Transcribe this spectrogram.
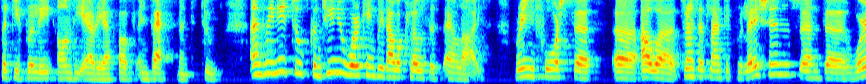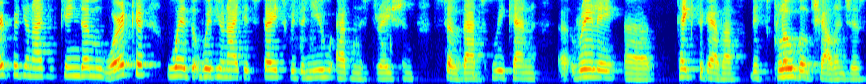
particularly on the area of investment too. And we need to continue working with our closest allies, reinforce uh, uh, our transatlantic relations and uh, work with United Kingdom, work with, with United States, with the new administration, so that we can uh, really uh, take together these global challenges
